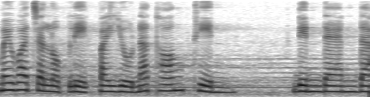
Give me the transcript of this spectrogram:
ไม่ว่าจะหลบหลีกไปอยู่ณท้องถิ่น ดินแดนใด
